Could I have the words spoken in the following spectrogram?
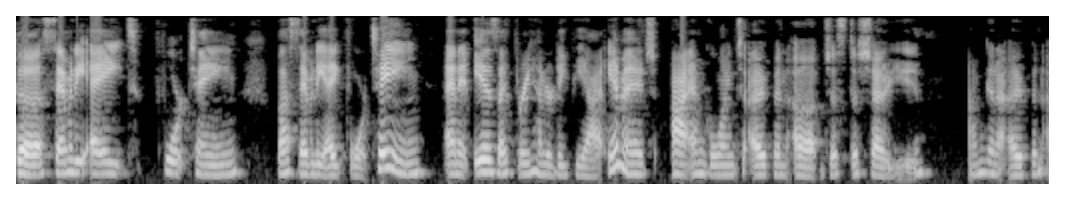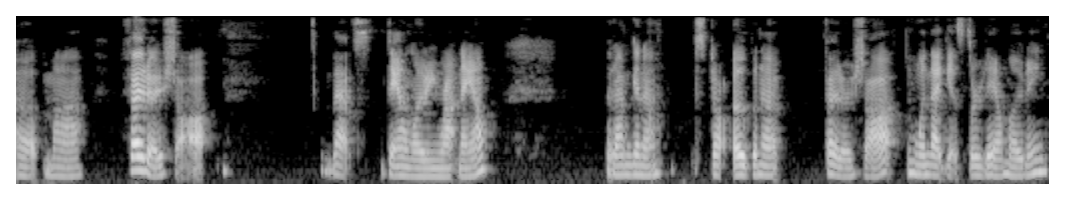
the 7814 by 7814 and it is a 300 dpi image, I am going to open up just to show you. I'm going to open up my Photoshop. That's downloading right now. But I'm going to start open up Photoshop and when that gets through downloading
